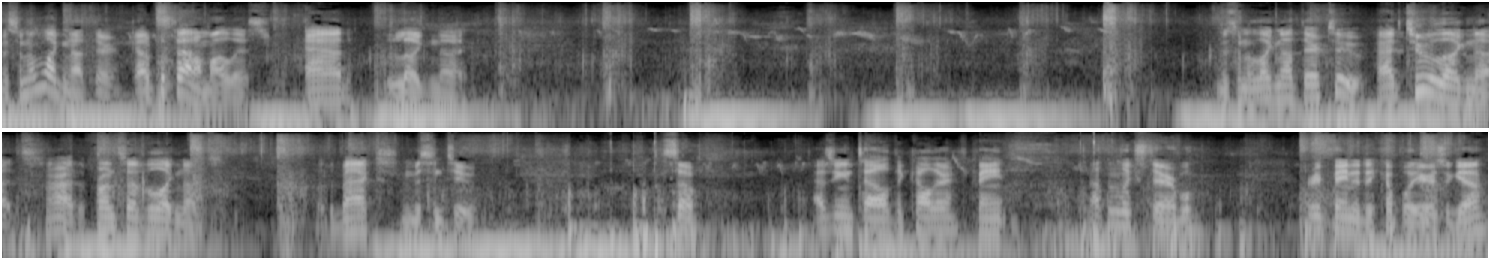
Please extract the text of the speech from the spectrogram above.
missing a lug nut there gotta put that on my list add lug nut missing a lug nut there too Had two lug nuts all right the fronts have the lug nuts but the back's missing two so as you can tell, the color, the paint, nothing looks terrible. Repainted a couple years ago.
